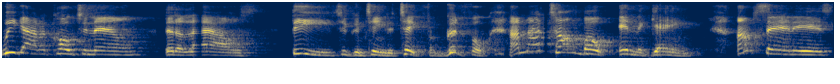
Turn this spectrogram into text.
we got a culture now that allows thieves who continue to take from good folk. I'm not talking about in the game. I'm saying is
